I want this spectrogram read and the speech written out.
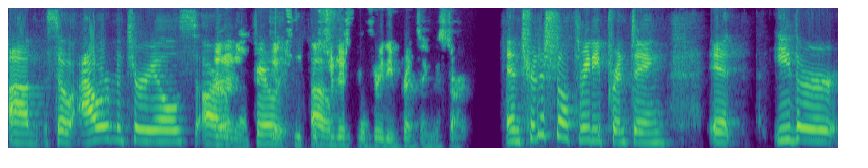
Um, so our materials are no, no, no. fairly it's, it's oh. traditional 3D printing to start. In traditional 3D printing, it either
